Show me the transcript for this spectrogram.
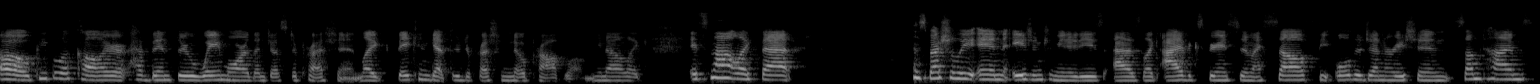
oh, people of color have been through way more than just depression. Like, they can get through depression no problem. You know, like, it's not like that especially in asian communities as like i've experienced it myself the older generation sometimes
